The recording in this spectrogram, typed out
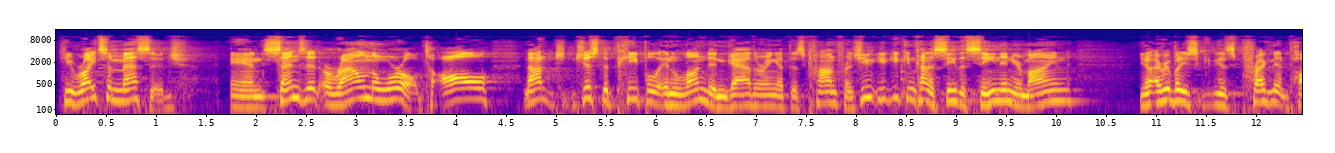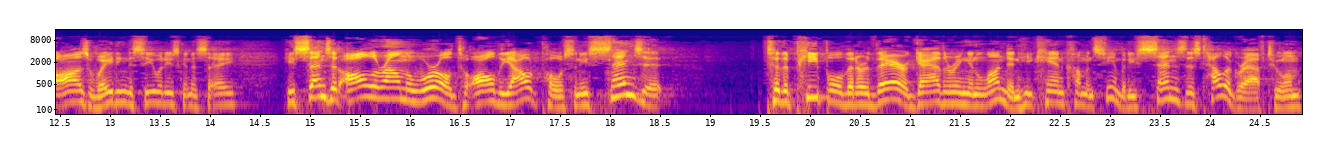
he writes a message and sends it around the world to all not just the people in London gathering at this conference. You, you, you can kind of see the scene in your mind. You know, everybody's this pregnant pause waiting to see what he's going to say. He sends it all around the world to all the outposts, and he sends it to the people that are there gathering in London. He can come and see him, but he sends this telegraph to them,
